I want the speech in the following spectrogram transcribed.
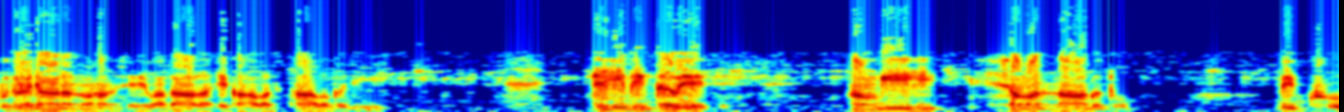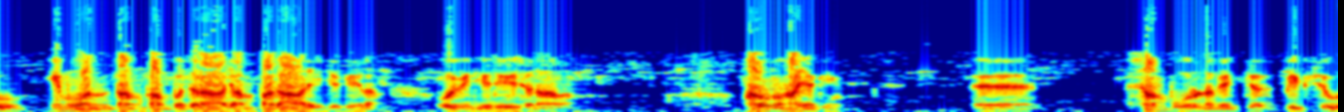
බුදුරජාණන් වහන්සේ වදාළ එක අවස්ථාවකදී එහි භික්කවේ අංගේහි සමන්නාගතෝ භික්ඛු හිමවන්තං පබ්බත රාජං පදාලේජ කියලා ওই විදිහේ දේශනාවක්. කරුණු හයකින් සම්පූර්ණ වෙච්ච භික්ෂුව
